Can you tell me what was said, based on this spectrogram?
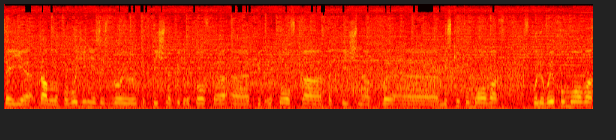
це є правила поводження зі зброєю, тактична підготовка, е, підготовка тактична в е, міських умовах, в польових умовах,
